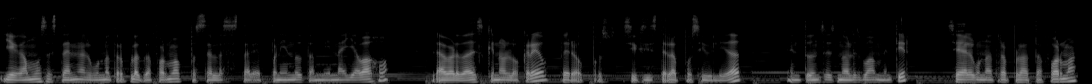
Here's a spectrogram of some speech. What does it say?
llegamos a estar en alguna otra plataforma, pues se las estaré poniendo también ahí abajo. La verdad es que no lo creo, pero pues si existe la posibilidad, entonces no les voy a mentir. Si hay alguna otra plataforma,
